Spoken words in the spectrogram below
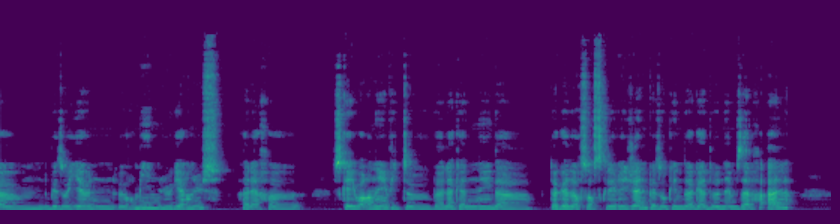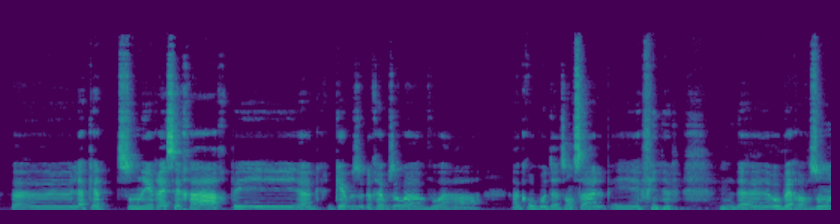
euh, bezo un ur min lugernus, c'haller euh, skei warne vit euh, ba lakadne da, da gad ur sor sklerigen, pe zo ken da gad nemzal al, euh, lakad son erez e c'har, pe hag a, a, a fin euh, ober ur zon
